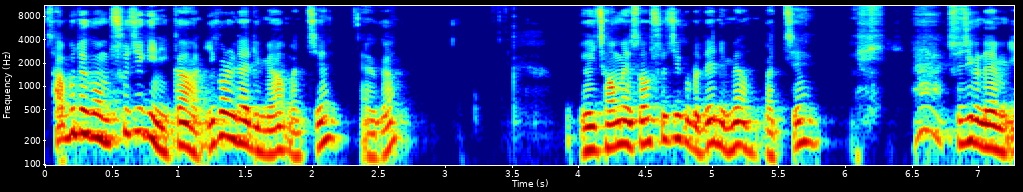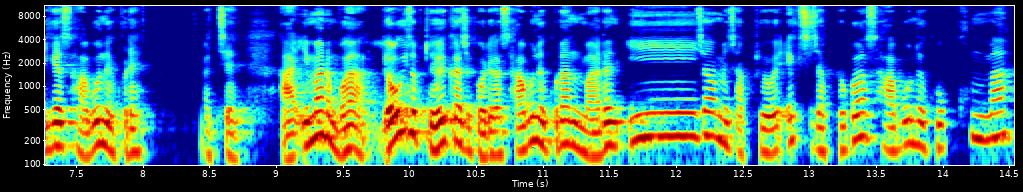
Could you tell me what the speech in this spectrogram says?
4분의 9면 수직이니까 이걸 내리면 맞지? 여기가 여기 점에서 수직으로 내리면 맞지? 수직으로 내리면 이게 4분의 9래. 맞지? 아, 이 말은 뭐야? 여기서부터 여기까지 거리가 4분의 9라는 말은 이 점의 좌표의 x좌표가 4분의 9, 콤마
